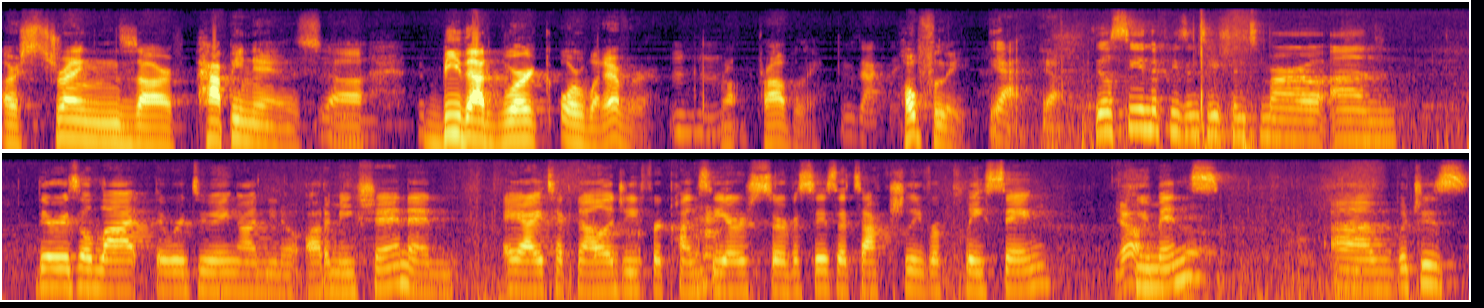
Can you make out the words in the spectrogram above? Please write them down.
our strengths, our happiness, uh, be that work or whatever, Pro- probably. Exactly. Hopefully. Yeah. Yeah. You'll see in the presentation tomorrow. Um, there is a lot that we're doing on you know automation and AI technology for concierge services. That's actually replacing Yeah. humans, Um, which is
